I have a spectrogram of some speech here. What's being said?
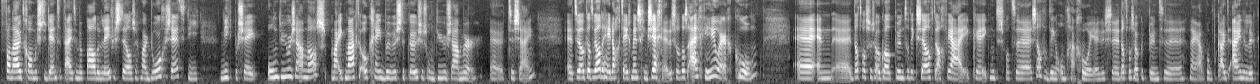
vanuit gewoon mijn studententijd een bepaalde levensstijl, zeg maar, doorgezet. Die niet per se onduurzaam was. Maar ik maakte ook geen bewuste keuzes om duurzamer te zijn. Uh, terwijl ik dat wel de hele dag tegen mensen ging zeggen. Dus dat was eigenlijk heel erg krom. Uh, en dat was dus ook wel het punt dat ik zelf dacht van ja, ik, ik moet dus wat, zelf wat dingen om gaan gooien. Dus dat was ook het punt nou ja, waarop ik uiteindelijk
